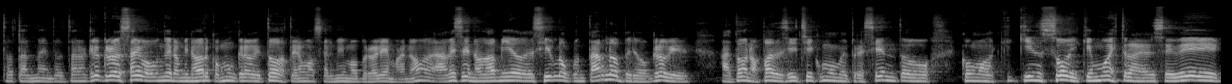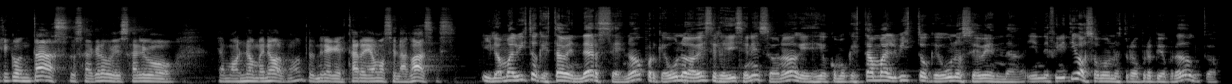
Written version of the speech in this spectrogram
Totalmente, Creo, que es algo, un denominador común, creo que todos tenemos el mismo problema, ¿no? A veces nos da miedo decirlo, contarlo, pero creo que a todos nos pasa decir, che, ¿cómo me presento? ¿Cómo, ¿Quién soy? ¿Qué muestro en el CV? ¿Qué contás? O sea, creo que es algo, digamos, no menor, ¿no? Tendría que estar, digamos, en las bases. Y lo mal visto que está venderse, ¿no? Porque a uno a veces le dicen eso, ¿no? Que como que está mal visto que uno se venda. Y en definitiva somos nuestro propio producto.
